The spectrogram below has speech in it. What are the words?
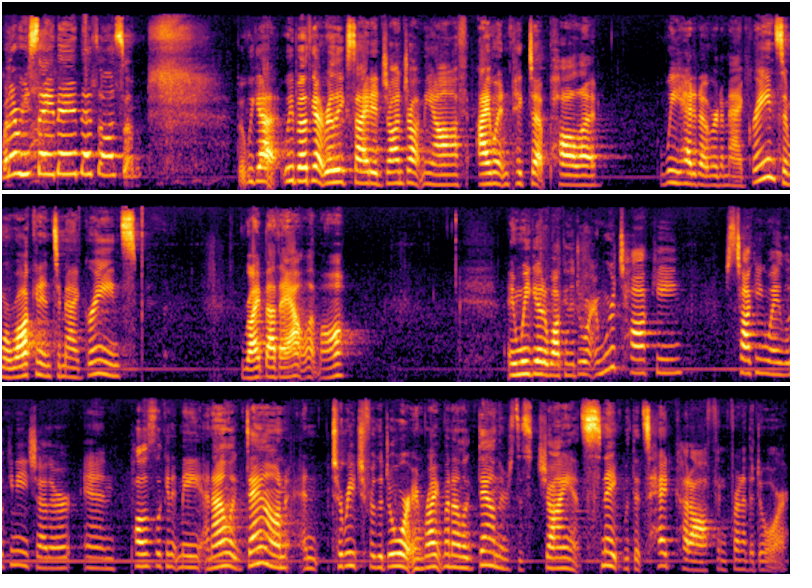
whatever you say, babe, that's awesome. But we, got, we both got really excited. John dropped me off. I went and picked up Paula. We headed over to Mad Greens, and we're walking into Mad Greens right by the outlet mall. And we go to walk in the door, and we're talking, just talking away, looking at each other. And Paula's looking at me, and I look down and to reach for the door. And right when I look down, there's this giant snake with its head cut off in front of the door.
